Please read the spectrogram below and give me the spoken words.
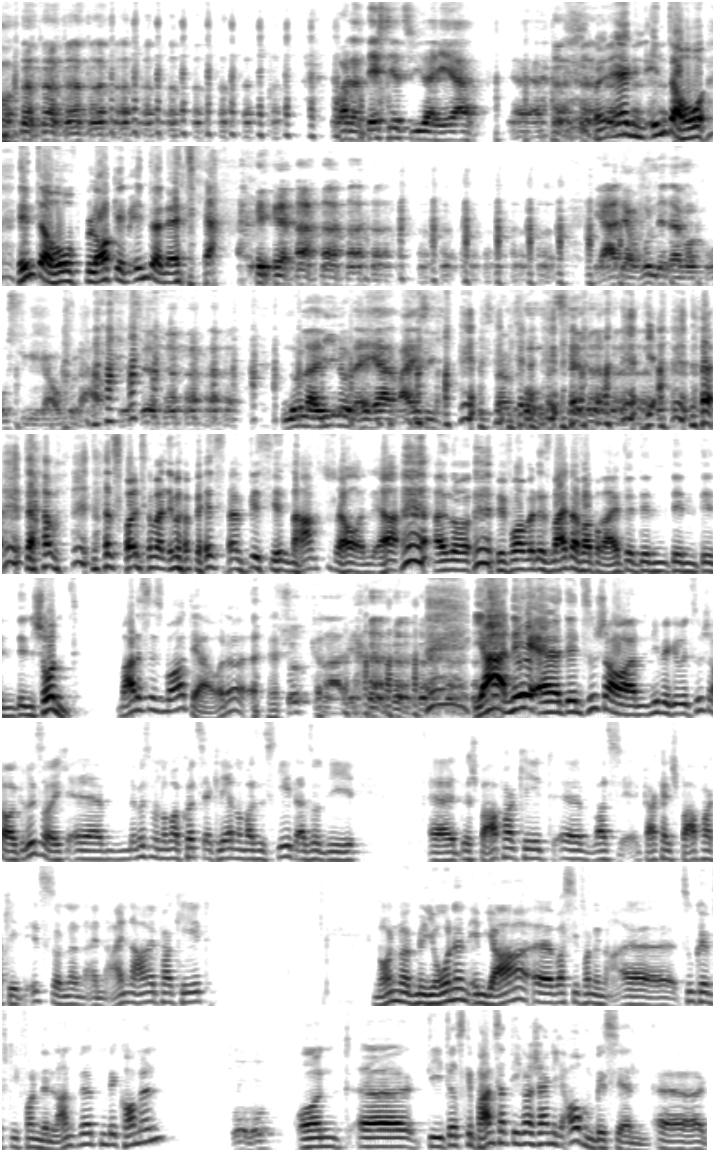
Wo hat er das jetzt wieder her? Ja, ja. Irgendein Hinterhof, Hinterhofblog im Internet. Ja. ja. ja, der rundet einmal großzügig auf oder ab. Nuller hin oder her, weiß ich, ist beim Thomas. ja, da, da, sollte man immer besser ein bisschen nachschauen. Ja? Also, bevor man das weiterverbreitet, den, den, den, den Schund. War das das Wort, ja, oder? Schundkanal, ja. ja, nee, äh, den Zuschauern, liebe Zuschauer, grüß euch. Äh, da müssen wir noch mal kurz erklären, um was es geht. Also die, das Sparpaket, äh, was gar kein Sparpaket ist, sondern ein Einnahmepaket. 900 Millionen im Jahr, äh, was sie von den, äh, zukünftig von den Landwirten bekommen. Mhm. Und die Diskrepanz hat dich wahrscheinlich auch ein bisschen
